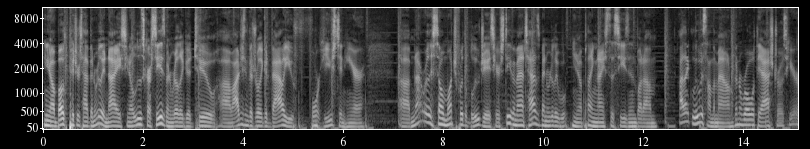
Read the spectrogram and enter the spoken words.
you know, both pitchers have been really nice. You know, Luis Garcia has been really good too. Um, I just think there's really good value for Houston here. Um, not really so much for the Blue Jays here. Steven Matz has been really, you know, playing nice this season, but um, I like Luis on the mound. I'm going to roll with the Astros here.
